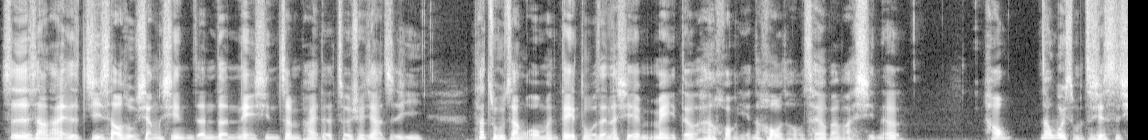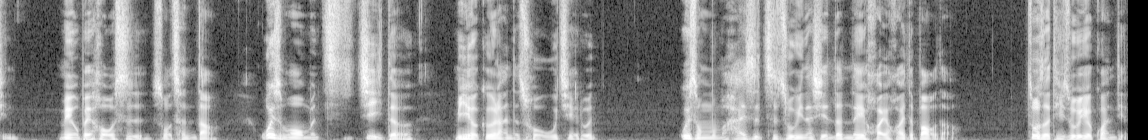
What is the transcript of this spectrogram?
事实上，他也是极少数相信人的内心正派的哲学家之一。他主张我们得躲在那些美德和谎言的后头，才有办法行恶。好，那为什么这些事情没有被后世所称道？为什么我们只记得米尔格兰的错误结论？为什么我们还是只注意那些人类坏坏的报道？作者提出一个观点，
